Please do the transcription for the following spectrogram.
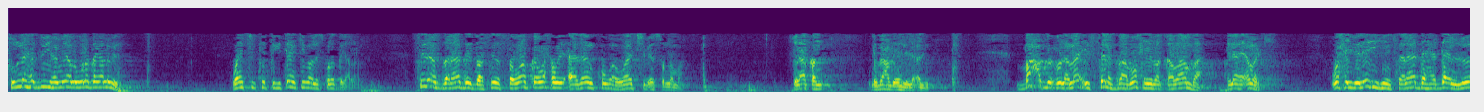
Sunne hadduu yahay miyaa lagula dagaalami waajibka tegitaankii baa layskula dagaalamay sidaas daraaddeed baa sida sawaabka waxa weye aadaanku waa waajib ee sunno maa khilaafan libacdi ahli ilcilmi. Bacdu culamaai salaf baaba waxayba qabaanba ilahay amarkii. Waxayba leeyihiin salaadda haddaan loo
